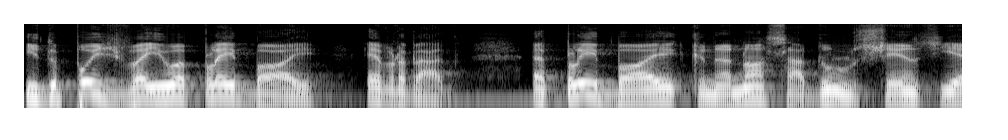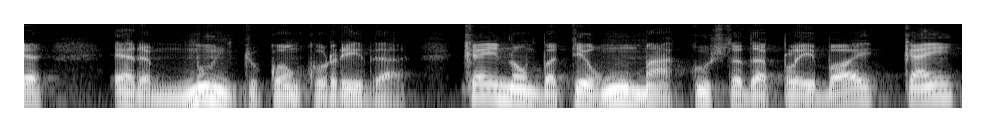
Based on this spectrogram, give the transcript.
e depois veio a Playboy, é verdade. A Playboy que na nossa adolescência era muito concorrida. Quem não bateu uma à custa da Playboy? Quem?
